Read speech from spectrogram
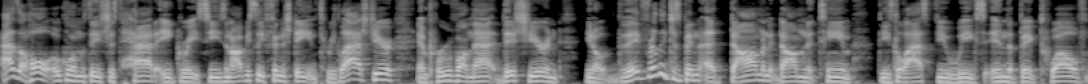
as a whole, Oklahoma State's just had a great season. Obviously, finished eight and three last year, improve on that this year, and you know they've really just been a dominant, dominant team these last few weeks in the Big 12.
